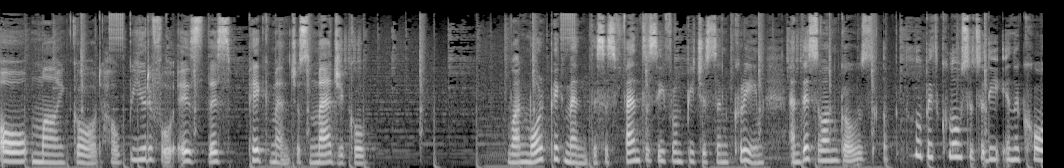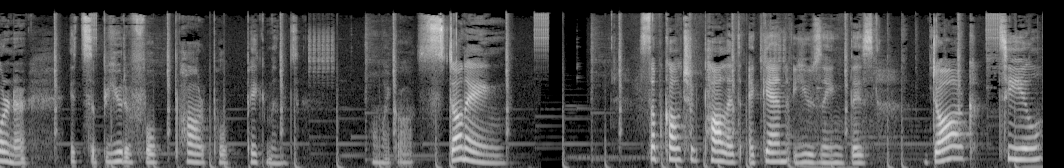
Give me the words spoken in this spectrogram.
Oh my god, how beautiful is this pigment, just magical. One more pigment, this is Fantasy from Peaches and Cream, and this one goes a little bit closer to the inner corner. It's a beautiful purple pigment. Oh my god, stunning! Subculture palette, again using this dark teal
